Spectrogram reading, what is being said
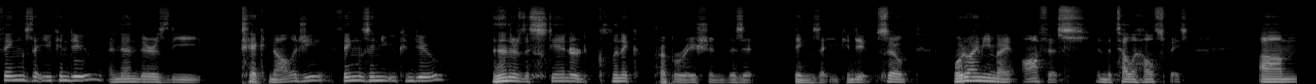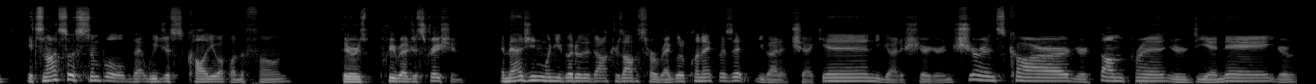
things that you can do, and then there's the technology things that you can do, and then there's the standard clinic preparation visit things that you can do. So, what do I mean by office in the telehealth space? Um, it's not so simple that we just call you up on the phone. There's pre-registration. Imagine when you go to the doctor's office for a regular clinic visit, you got to check in, you got to share your insurance card, your thumbprint, your DNA, your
